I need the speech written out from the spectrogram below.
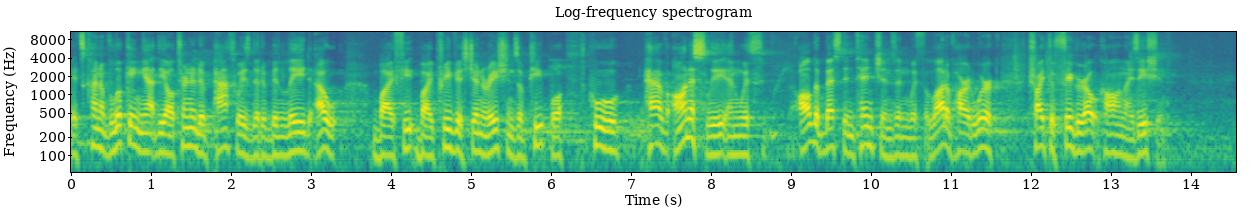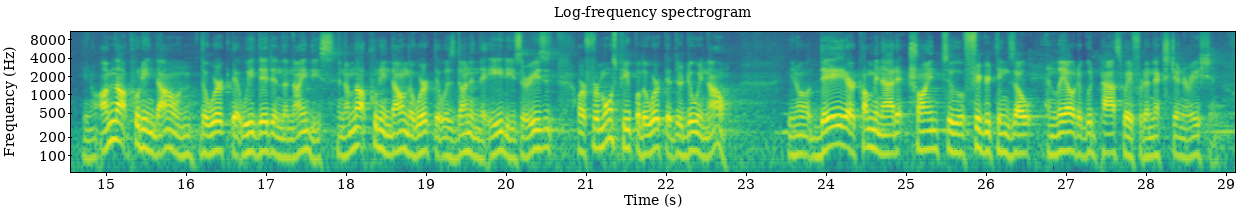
It's kind of looking at the alternative pathways that have been laid out by, by previous generations of people who have honestly and with all the best intentions and with a lot of hard work tried to figure out colonization. You know, I'm not putting down the work that we did in the 90s, and I'm not putting down the work that was done in the 80s, or, easy, or for most people, the work that they're doing now. You know, they are coming at it trying to figure things out and lay out a good pathway for the next generation.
